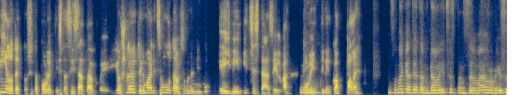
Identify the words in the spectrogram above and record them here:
piilotettu sitä poliittista sisältöä. Jos löytyy, niin mainitse muutama semmoinen niin ei niin itsestäänselvä niin. poliittinen kappale. Se on vaikea tietää, mikä on itsestäänselvä Euroviisu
